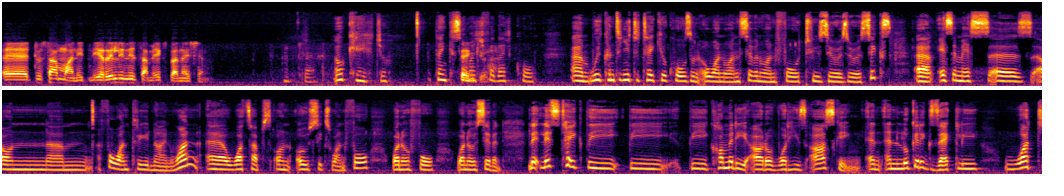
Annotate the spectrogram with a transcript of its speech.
uh, to someone, it, it, really needs some explanation. Okay. Okay, Joe. Thank you so Thank much you. for that call. Um, we continue to take your calls on 011 714 2006. Uh, SMS is on um, 41391. Uh, WhatsApp's on 0614 104 107. Let, let's take the, the, the comedy out of what he's asking and, and look at exactly what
